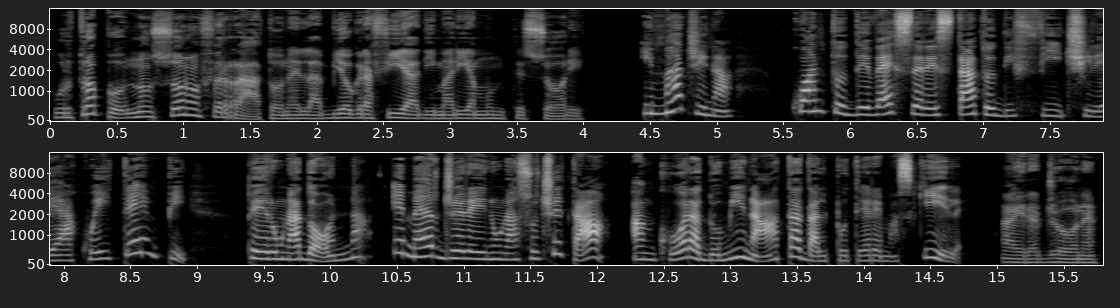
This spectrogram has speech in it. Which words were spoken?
Purtroppo non sono ferrato nella biografia di Maria Montessori. Immagina quanto deve essere stato difficile a quei tempi per una donna emergere in una società ancora dominata dal potere maschile. Hai ragione.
